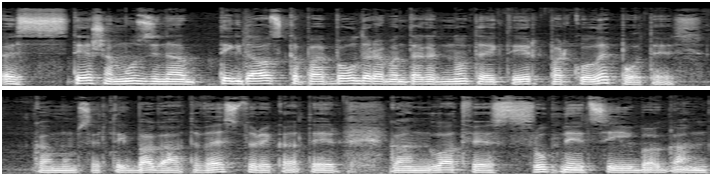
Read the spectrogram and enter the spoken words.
es tiešām uzzināju tik daudz, ka par Bolderu man tagad noteikti ir par ko lepoties kā mums ir tik bagāta vēsture, kā te ir gan Latvijas rūpniecība, gan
